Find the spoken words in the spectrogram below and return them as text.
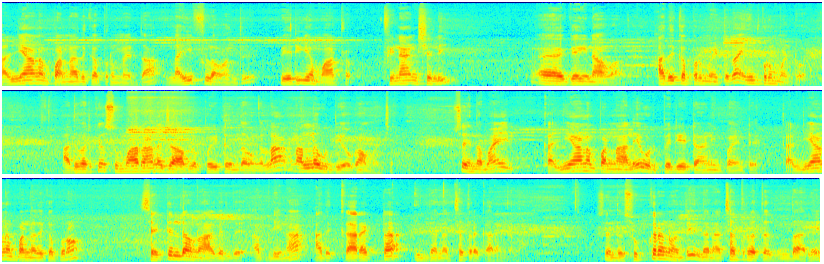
கல்யாணம் பண்ணதுக்கப்புறமேட்டு தான் லைஃப்பில் வந்து பெரிய மாற்றம். ஃபினான்ஷியலி கெயின் ஆவாங்க. அதுக்கப்புறமேட்டு தான் இம்ப்ரூவ்மெண்ட் வரும். அது வரைக்கும் சுமாரான ஜாபில் போயிட்டு இருந்தவங்கெல்லாம் நல்ல உத்தியோகம் அமைச்சோம். ஸோ இந்த மாதிரி கல்யாணம் பண்ணாலே ஒரு பெரிய டேர்னிங் பாயிண்ட்டு கல்யாணம் பண்ணதுக்கப்புறம் செட்டில் டவுன் ஆகுது அப்படின்னா அது கரெக்டாக இந்த நட்சத்திரக்காரங்க தான். ஸோ இந்த சுக்கரன் வந்து இந்த நட்சத்திரத்தை இருந்தாலே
